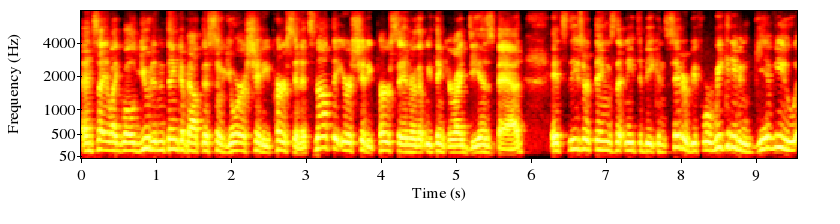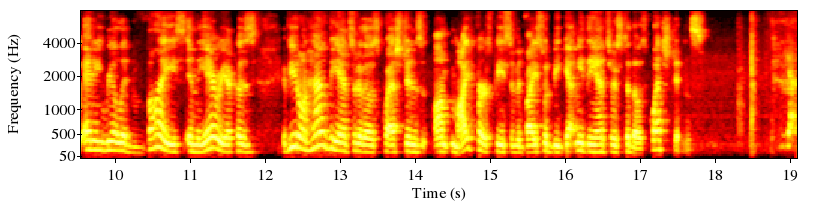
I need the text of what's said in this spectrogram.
and saying, like, well, you didn't think about this, so you're a shitty person. It's not that you're a shitty person or that we think your idea is bad. It's these are things that need to be considered before we can even give you any real advice in the area because if you don't have the answer to those questions, um, my first piece of advice would be get me the answers to those questions. Yeah.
